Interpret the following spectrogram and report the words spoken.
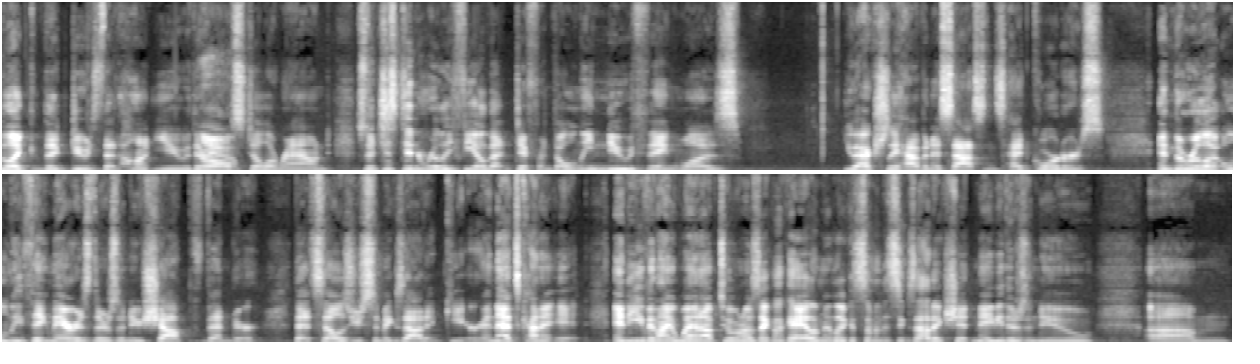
like the dudes that hunt you, they're Yeah. all still around. So it just didn't really feel that different. The only new thing was you actually have an assassin's headquarters And the really only thing there is there's a new shop vendor that sells you some exotic gear, and that's kind of it. And even I went up to him and I was like, okay, let me look at some of this exotic shit. Maybe there's a new um,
